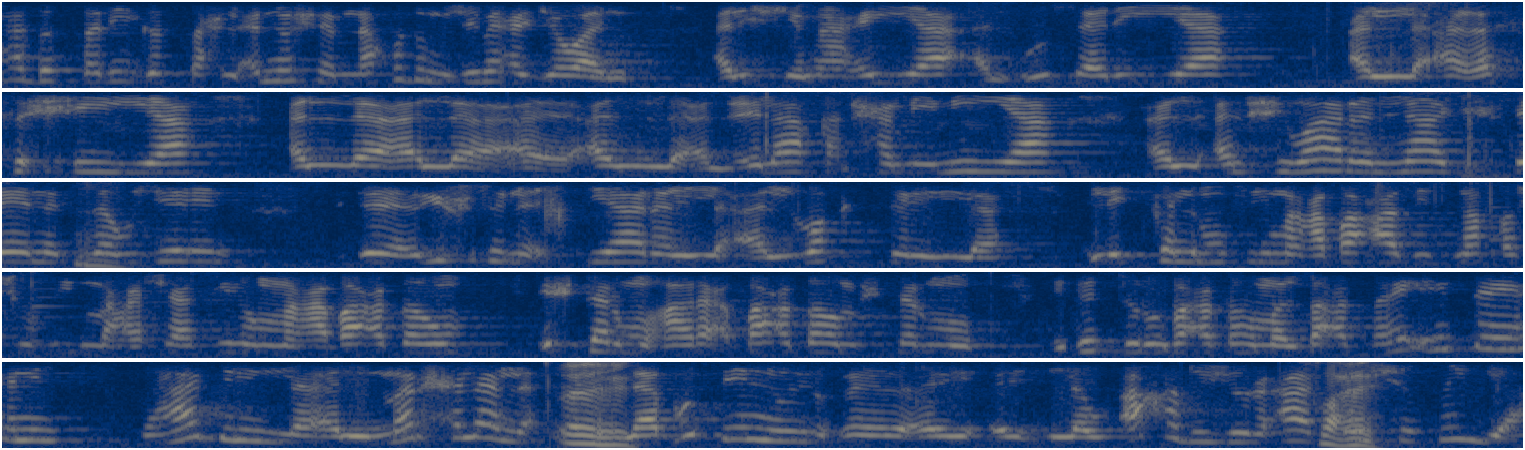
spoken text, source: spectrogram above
هذا الطريق الصح لأنه إحنا بناخذهم من جميع الجوانب الإجتماعية الأسرية ال- الصحية. ال- ال- ال- العلاقة الحميمية ال- الحوار الناجح بين الزوجين آه، يحسن اختيار ال- الوقت ال- اللي يتكلموا فيه مع بعض يتناقشوا فيه مع مشاكلهم مع بعضهم يحترموا آراء بعضهم يحترموا يقدروا بعضهم البعض فهي انت يعني هذه ال- المرحلة إيه. لابد إنه آه، آه، لو أخذوا جرعات. تنشيطيه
